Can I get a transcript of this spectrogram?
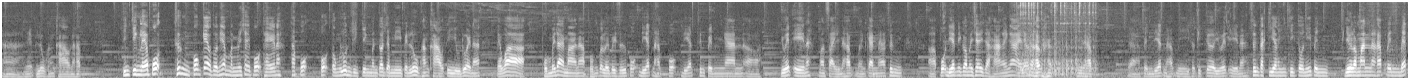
อ่าเนี่ยเป็นลูกข้างคาวนะครับ จริงๆ แล้วโป๊ะทึ่งโป๊ะแก้วตัวนี้มันไม่ใช่โป๊ะแท้นะ ถ้าโป๊ะ โปะตรงรุ่นจริง ๆ มันก็จะมีเป็นรูปข้างคาวตีอยู่ด้วยนะ แต่ว่าผมไม่ได้มานะ ผมก็เลยไปซื้อโปะเดียสนะครับโปะเดียสซึ่งเป็นงานเออ USA นะมาใส่นะครับเหมือนกันนะซึ่งโปะเดียสนี่ก็ไม่ใช่จะหาง่ายๆแล้วนะครับนี่นะครับเป็นเดียสนะครับมีสติกเกอร์ USA นะซึ่งตะเกียงจริงๆตัวนี้เป็นเยอรมันนะครับเป็นเบส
